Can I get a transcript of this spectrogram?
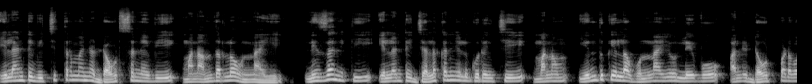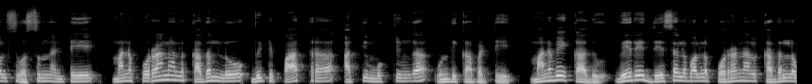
ఇలాంటి విచిత్రమైన డౌట్స్ అనేవి మనందరిలో ఉన్నాయి. నిజానికి ఇలాంటి జలకన్యల గురించి మనం ఎందుకు ఇలా ఉన్నాయో లేవో అని డౌట్ పడవలసి వస్తుందంటే మన పురాణాల కథల్లో వీటి పాత్ర అతి ముఖ్యంగా ఉంది కాబట్టి. మనవే కాదు వేరే దేశాల వల్ల పురాణాల కథల్లో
